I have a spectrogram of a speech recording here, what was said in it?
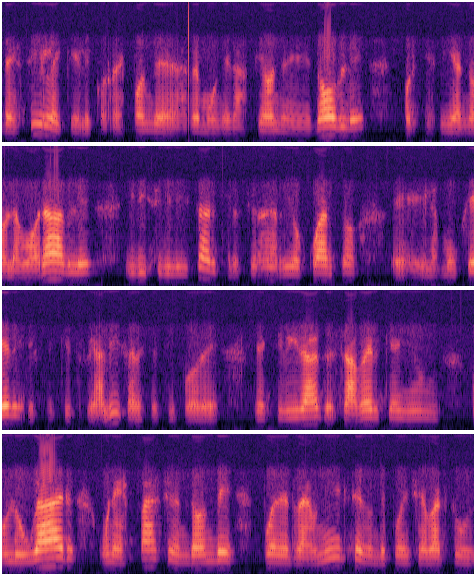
decirle que le corresponde remuneración eh, doble, porque es día no laborable, y visibilizar que la ciudad de Río Cuarto eh, las mujeres que, que, realizan este tipo de, de actividad, saber que hay un, un lugar, un espacio en donde pueden reunirse, donde pueden llevar sus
